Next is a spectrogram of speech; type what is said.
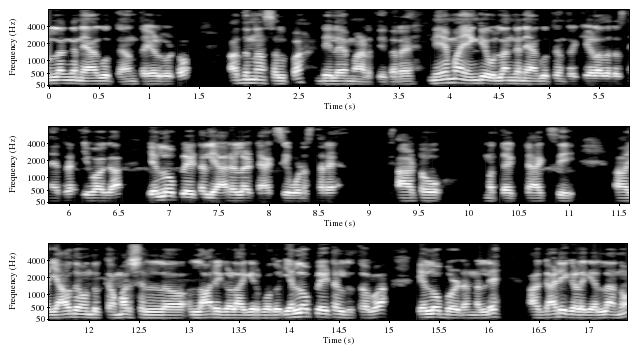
ಉಲ್ಲಂಘನೆ ಆಗುತ್ತೆ ಅಂತ ಹೇಳ್ಬಿಟ್ಟು ಅದನ್ನ ಸ್ವಲ್ಪ ಡಿಲೇ ಮಾಡ್ತಿದ್ದಾರೆ. ನಿಯಮ ಹೆಂಗೆ ಉಲ್ಲಂಘನೆ ಆಗುತ್ತೆ ಅಂತ ಕೇಳೋದ್ರ ಸ್ನೇಹಿತರೆ, ಇವಾಗ ಯೆಲ್ಲೋ ಪ್ಲೇಟ್ ಅಲ್ಲಿ ಯಾರೆಲ್ಲ ಟ್ಯಾಕ್ಸಿ ಓಡಿಸ್ತಾರೆ ಆಟೋ ಮತ್ತೆ ಟ್ಯಾಕ್ಸಿ ಯಾವುದೇ ಒಂದು ಕಮರ್ಷಿಯಲ್ ಲಾರಿಗಳಾಗಿರ್ಬೋದು ಯೆಲ್ಲೋ ಪ್ಲೇಟ್ ಅಲ್ಲಿ ಇರ್ತಲ್ವಾ ಯೆಲ್ಲೋ ಬೋರ್ಡನ್ ಅಲ್ಲಿ ಆ ಗಾಡಿಗಳಿಗೆಲ್ಲಾನು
